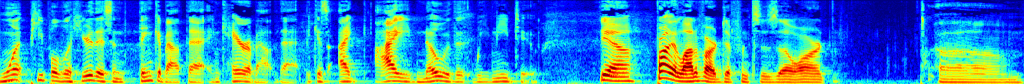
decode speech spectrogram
want people to hear this and think about that and care about that because I I know that we need to. Yeah, probably a lot of our differences though aren't um,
